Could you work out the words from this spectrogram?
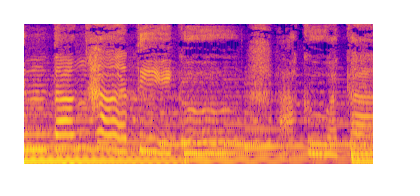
bintang hatiku Aku akan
